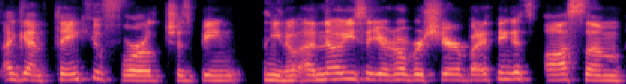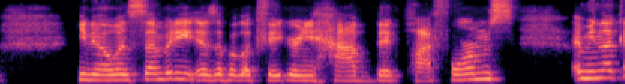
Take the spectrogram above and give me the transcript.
again, thank you for just being, you know, I know you said you're an overshare, but I think it's awesome, you know, when somebody is a public figure and you have big platforms. I mean, like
